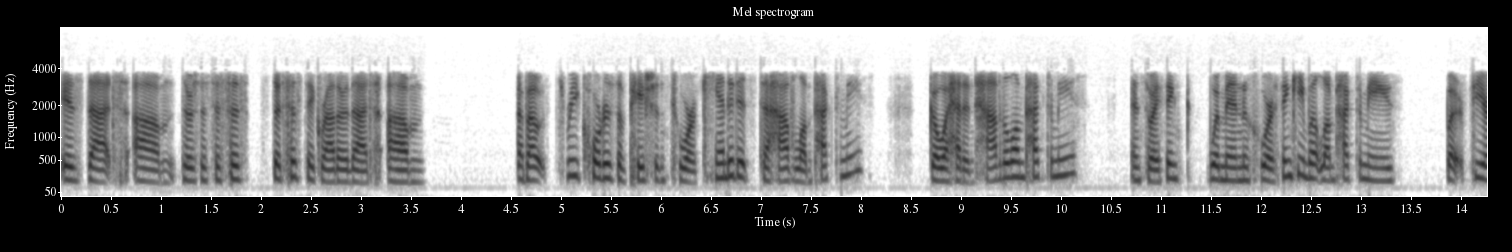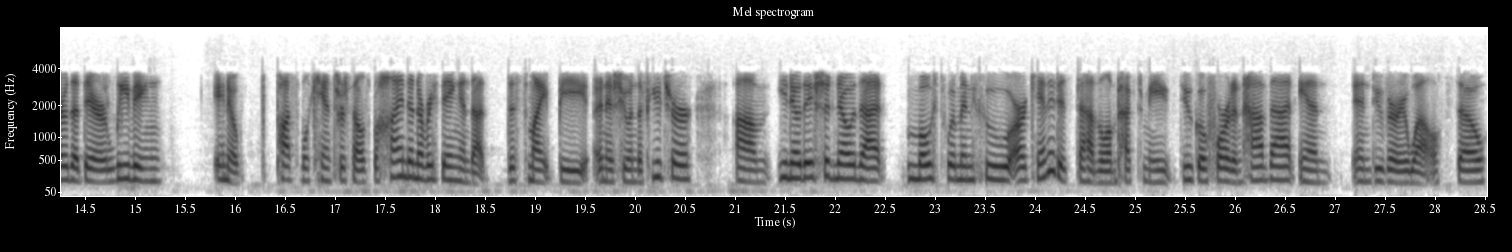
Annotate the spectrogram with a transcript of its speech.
is that um, there's a statistic rather that um, about three quarters of patients who are candidates to have lumpectomies go ahead and have the lumpectomies. And so I think women who are thinking about lumpectomies but fear that they're leaving, you know, possible cancer cells behind and everything, and that this might be an issue in the future, um, you know, they should know that most women who are candidates to have the lumpectomy do go forward and have that and and do very well. So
